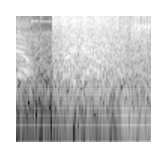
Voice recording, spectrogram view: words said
Out! Frag out!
